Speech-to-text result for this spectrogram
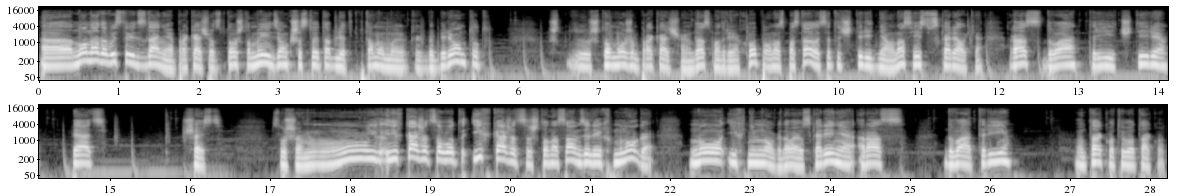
А, но надо выставить здание прокачиваться, потому что мы идем к шестой таблетке. Потому мы как бы берем тут, что можем прокачиваем, да, смотри. Хопа, у нас поставилось это 4 дня. У нас есть ускорялки. Раз, два, три, четыре, пять, шесть. Слушай, ну, их, их кажется, вот их кажется, что на самом деле их много, но их немного. Давай, ускорение. Раз, два, три. Вот так вот и вот так вот.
